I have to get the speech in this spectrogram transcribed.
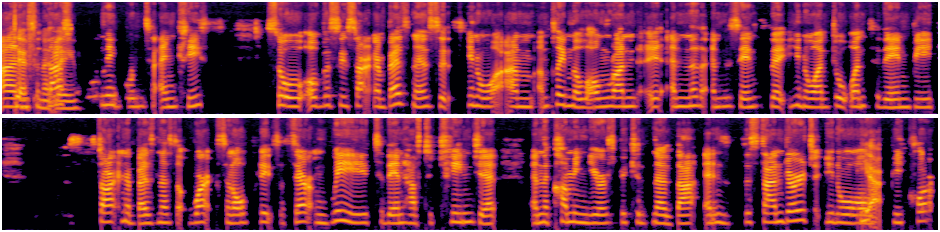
and Definitely. that's only going to increase. So obviously, starting a business, it's you know I'm I'm playing the long run eh, in the in the sense that you know I don't want to then be starting a business that works and operates a certain way to then have to change it in the coming years because now that is the standard, you know, yeah. B Corp.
